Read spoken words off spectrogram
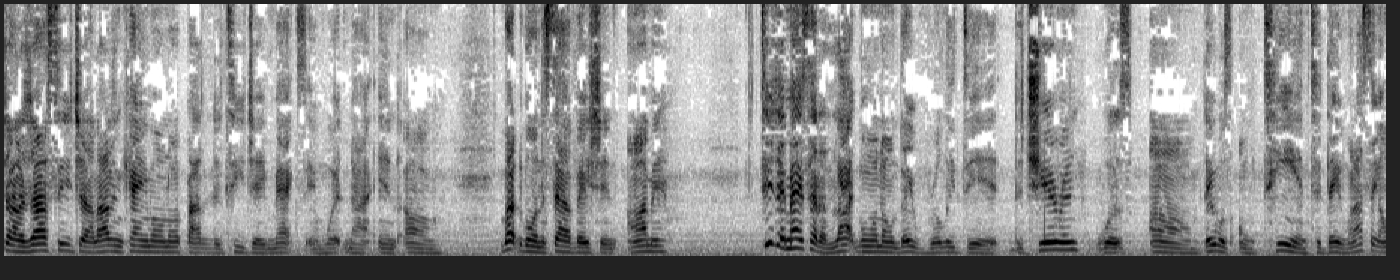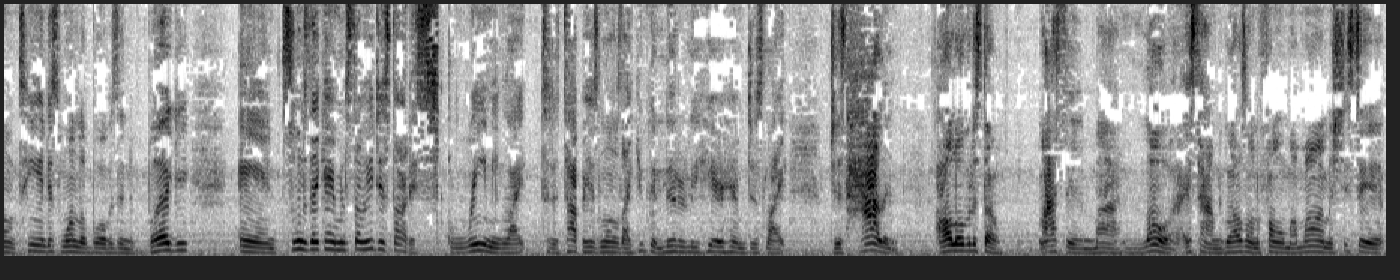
y'all. As y'all see, y'all, I done came on up out of the TJ Maxx and whatnot, and um, about to go into Salvation Army. TJ Maxx had a lot going on. They really did. The cheering was um, they was on ten today. When I say on ten, this one little boy was in the buggy, and as soon as they came in the store, he just started screaming like to the top of his lungs, like you could literally hear him just like just hollering all over the store. I said, my lord, it's time to go. I was on the phone with my mom, and she said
